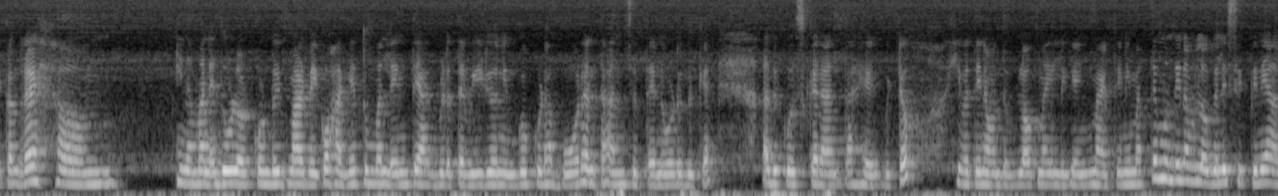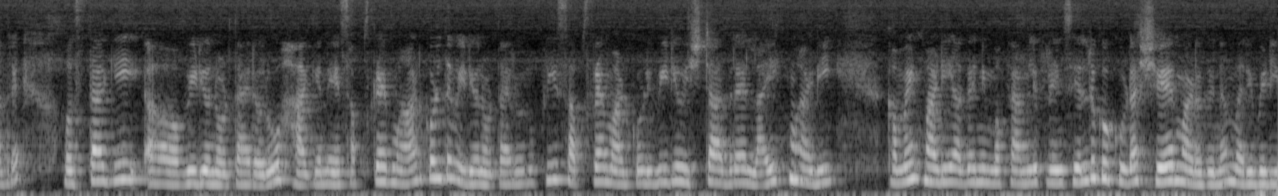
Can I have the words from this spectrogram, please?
ಯಾಕಂದರೆ ಇನ್ನು ಮನೆ ಧೂಳು ಹೊಡ್ಕೊಂಡು ಇದು ಮಾಡಬೇಕು. ಹಾಗೆ ತುಂಬ ಲೆಂತಿ ಆಗಿಬಿಡುತ್ತೆ ವೀಡಿಯೋ ನಿಮಗೂ ಕೂಡ ಬೋರ್ ಅಂತ ಅನಿಸುತ್ತೆ ನೋಡೋದಕ್ಕೆ. ಅದಕ್ಕೋಸ್ಕರ ಅಂತ ಹೇಳಿಬಿಟ್ಟು ಇವತ್ತಿನ ಒಂದು ವ್ಲಾಗ್ನ ಇಲ್ಲಿಗೆ ಎಂಡ್ ಮಾಡ್ತೀನಿ. ಮತ್ತೆ ಮುಂದಿನ ವ್ಲಾಗಲ್ಲಿ ಸಿಗ್ತೀನಿ. ಆದರೆ ಹೊಸದಾಗಿ ವಿಡಿಯೋ ನೋಡ್ತಾ ಇರೋರು ಹಾಗೆಯೇ ಸಬ್ಸ್ಕ್ರೈಬ್ ಮಾಡ್ಕೊಳ್ದೆ ವಿಡಿಯೋ ನೋಡ್ತಾ ಇರೋರು ಪ್ಲೀಸ್ ಸಬ್ಸ್ಕ್ರೈಬ್ ಮಾಡ್ಕೊಳ್ಳಿ. ವಿಡಿಯೋ ಇಷ್ಟ ಆದರೆ ಲೈಕ್ ಮಾಡಿ ಕಮೆಂಟ್ ಮಾಡಿ, ಹಾಗೆ ನಿಮ್ಮ ಫ್ಯಾಮಿಲಿ ಫ್ರೆಂಡ್ಸ್ ಎಲ್ರಿಗೂ ಕೂಡ ಶೇರ್ ಮಾಡೋದನ್ನು ಮರಿಬೇಡಿ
